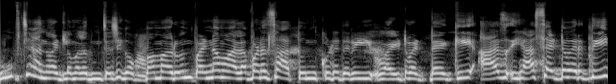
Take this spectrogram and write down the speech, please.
खूप छान वाटलं मला तुमच्याशी गप्पा मारून. पण ना मला पण असं आतून कुठेतरी वाईट वाटतंय की आज ह्या सेटवरती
